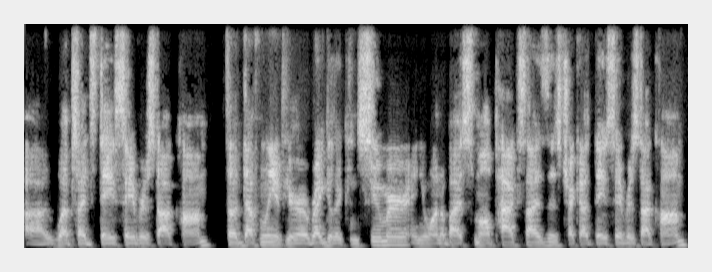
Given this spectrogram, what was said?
Uh, website's daysavers.com. So definitely if you're a regular consumer and you want to buy small pack sizes, check out daysavers.com.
